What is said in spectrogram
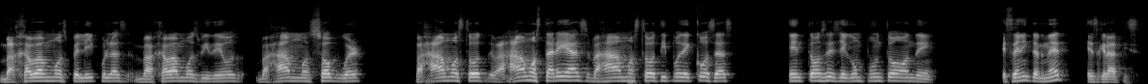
bajábamos películas, bajábamos videos, bajábamos software, bajábamos todo, bajábamos tareas, bajábamos todo tipo de cosas. Entonces llegó un punto donde está en internet, es gratis.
